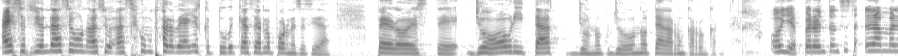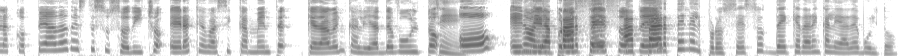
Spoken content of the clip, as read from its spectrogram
A excepción de hace un, hace, hace un par de años que tuve que hacerlo por necesidad. Pero este, yo ahorita, yo no, yo no te agarro un carro en carretera. Oye, pero entonces la malacopeada de este susodicho era que básicamente quedaba en calidad de bulto Sí. o en no, el aparte, proceso de... aparte en el proceso de quedar en calidad de bulto,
